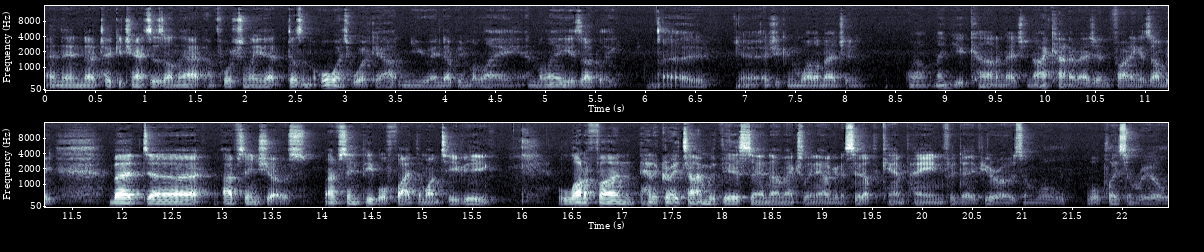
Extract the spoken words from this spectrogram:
and then uh, take your chances on that. Unfortunately, that doesn't always work out, and you end up in melee, and melee is ugly. As you can well imagine. Well, maybe you can't imagine. I can't imagine fighting a zombie. But uh, I've seen shows, I've seen people fight them on TV. A lot of fun. Had a great time with this, and I'm actually now going to set up a campaign for of Heroes, and we'll we'll play some real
